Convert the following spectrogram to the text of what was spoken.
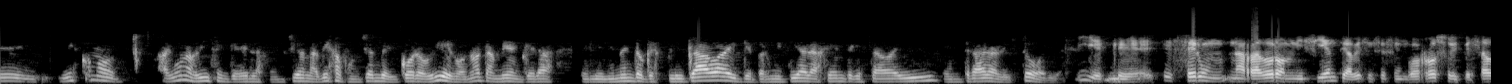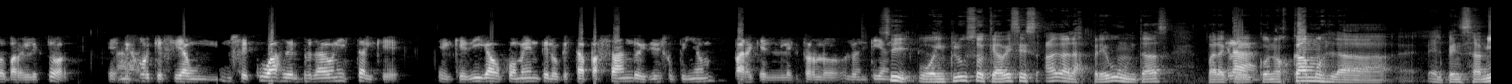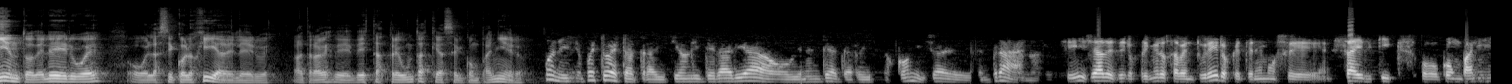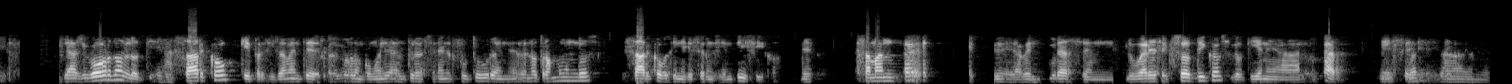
y, es como, algunos dicen que es la función, la vieja función del coro griego, ¿no? También, que era el elemento que explicaba y que permitía a la gente que estaba ahí entrar a la historia. Y es que ser un narrador omnisciente a veces es engorroso y pesado para el lector es mejor que sea un, secuaz del protagonista el que el que diga o comente lo que está pasando y dé su opinión para que el lector lo, lo entienda. Sí, o incluso que a veces haga las preguntas para que conozcamos la, el pensamiento del héroe o la psicología del héroe a través de, estas preguntas que hace el compañero. Bueno, y después toda esta tradición literaria obviamente aterriza los cómics ya desde temprano. Sí, ya desde los primeros aventureros que tenemos eh, sidekicks o compañeros Flash Gordon lo tiene Sarkov, que precisamente Flash Gordon, como es de aventuras en el futuro, en, otros mundos, Sarkov tiene que ser un científico. Samantha, de aventuras en lugares exóticos, lo tiene a Lothar. Es eh,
